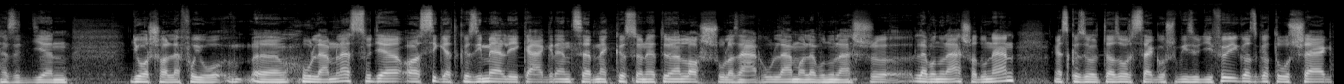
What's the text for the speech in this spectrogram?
ez egy ilyen gyorsan lefolyó hullám lesz. Ugye a szigetközi mellékágrendszernek köszönhetően lassul az árhullám a levonulás, levonulás a Dunán. Ezt közölte az Országos Vízügyi Főigazgatóság.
